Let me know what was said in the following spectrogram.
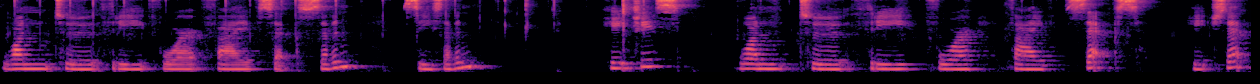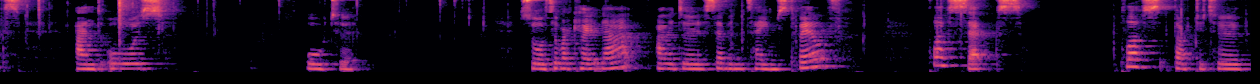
1, 2, 3, 4, 5, 6, 7, C7. H's, 1, 2, 3, 4, 5, 6, H6. And O's, O2. So to work out that, I would do 7 times 12 plus 6 plus 32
